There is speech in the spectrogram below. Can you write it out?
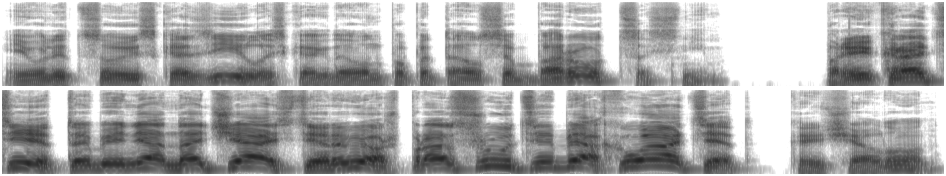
Его лицо исказилось, когда он попытался бороться с ним. «Прекрати, ты меня на части рвешь! Прошу тебя, хватит!» — кричал он.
